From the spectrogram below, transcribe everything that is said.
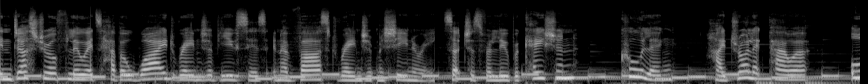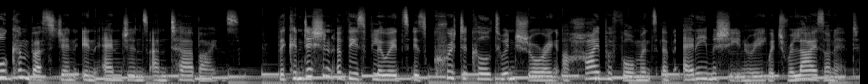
Industrial fluids have a wide range of uses in a vast range of machinery, such as for lubrication, cooling, hydraulic power, or combustion in engines and turbines. The condition of these fluids is critical to ensuring a high performance of any machinery which relies on it.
